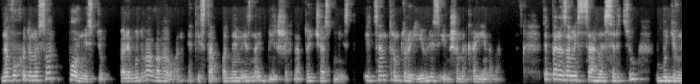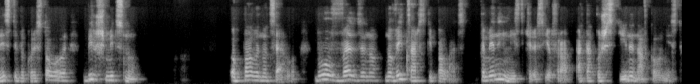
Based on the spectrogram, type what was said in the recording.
Навуходоносор повністю перебудував Вавилон, який став одним із найбільших на той час міст і центром торгівлі з іншими країнами. Тепер замість цегли серцю в будівництві використовували більш міцну обпалену цеглу. Було введено новий царський палац, кам'яний міст через Єфрат, а також стіни навколо міста.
